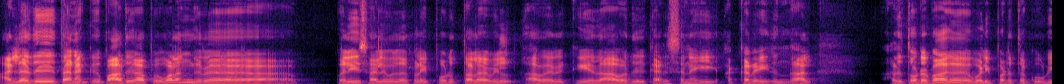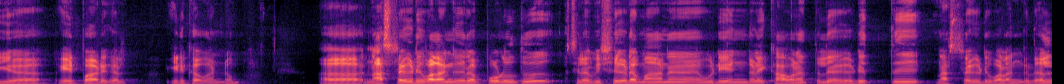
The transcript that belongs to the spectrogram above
அல்லது தனக்கு பாதுகாப்பு வழங்குகிற போலீஸ் அலுவலர்களை பொறுத்தளவில் அவருக்கு ஏதாவது கரிசனை அக்கறை இருந்தால் அது தொடர்பாக வெளிப்படுத்தக்கூடிய ஏற்பாடுகள் இருக்க வேண்டும். நஷ்டஈடு வழங்குகிற பொழுது சில விசேடமான விடயங்களை கவனத்தில் எடுத்து நஷ்டஈடு வழங்குதல்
